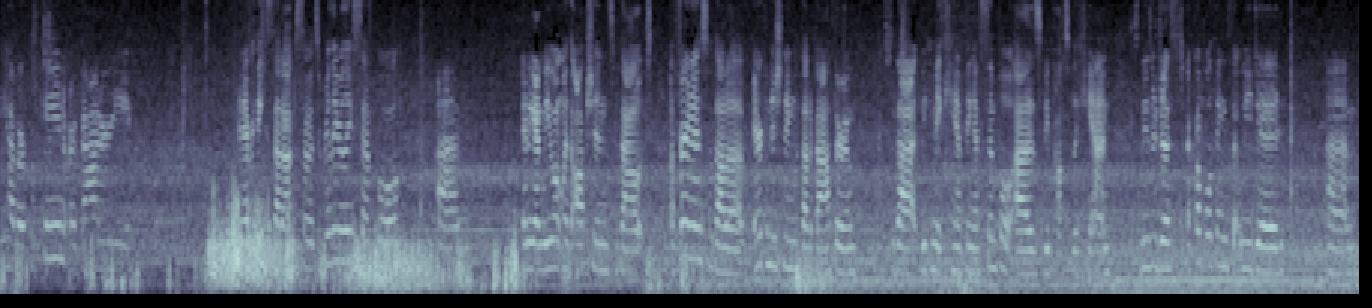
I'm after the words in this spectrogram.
we have our propane, our battery, and everything set up. So it's really, really simple. Um, and again, we went with options without a furnace, without a air conditioning, without a bathroom, so that we can make camping as simple as we possibly can. So these are just a couple of things that we did um,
